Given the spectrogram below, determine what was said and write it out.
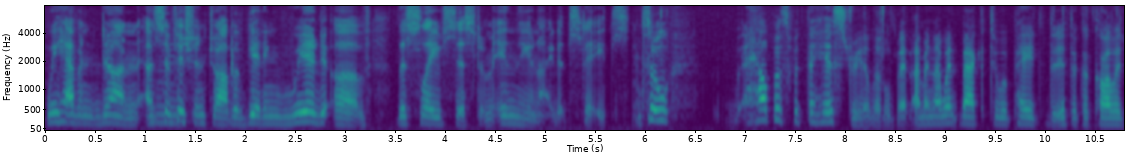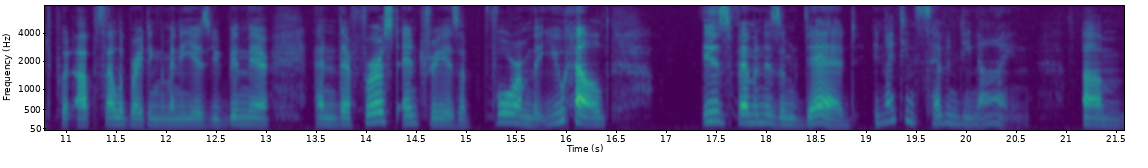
we haven't done a mm. sufficient job of getting rid of the slave system in the United States. So, help us with the history a little bit. I mean, I went back to a page that Ithaca College put up celebrating the many years you'd been there, and their first entry is a forum that you held, Is Feminism Dead, in 1979. Um,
